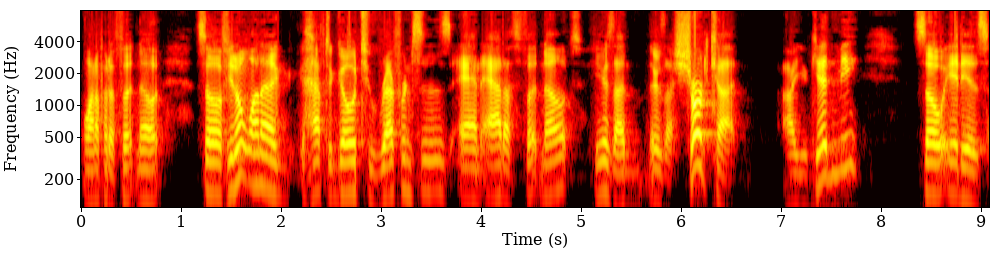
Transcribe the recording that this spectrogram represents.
want to put a footnote. So if you don't want to have to go to references and add a footnote, here's a there's a shortcut. Are you kidding me? So it is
